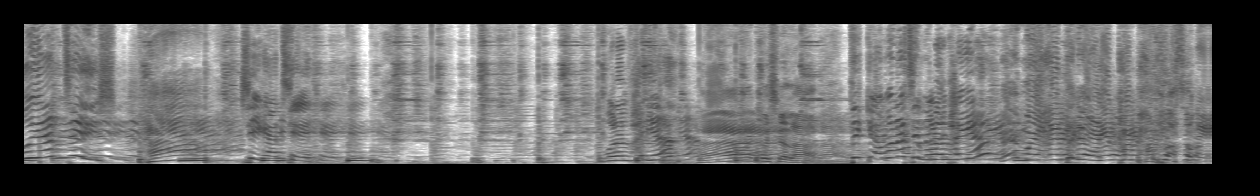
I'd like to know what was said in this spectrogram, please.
তুই আছিস? হ্যাঁ। ঠিক আছে। মোরল ভাইয়া? হ্যাঁ কুশলা। তুই কেমন আছিস মোরল ভাইয়া? এই মুই আগে থেকে অনেকক্ষণ ভালো আছো গে।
